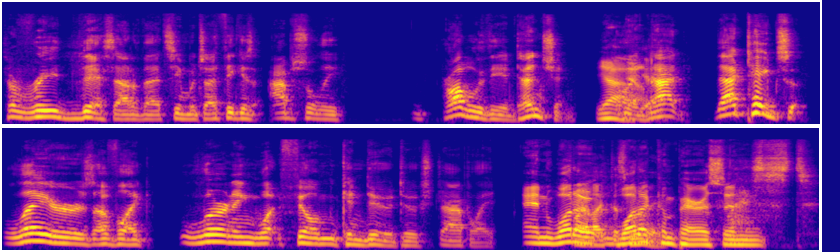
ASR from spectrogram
to read this out of that scene, which I think is absolutely probably the intention. yeah. Like, That that takes layers of like learning what film can do to extrapolate. And what Well, I a like this what a movie. comparison Best.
